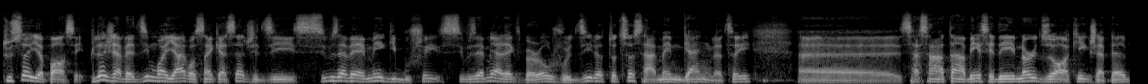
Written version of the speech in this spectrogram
Tout ça, il a passé. Puis là, j'avais dit, moi, hier, au 5 à 7, j'ai dit, si vous avez aimé Guy Boucher, si vous aimez Alex Burrows, je vous le dis, là, tout ça, c'est la même gang, là, tu sais. ça s'entend bien. C'est des nerds du hockey que j'appelle.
